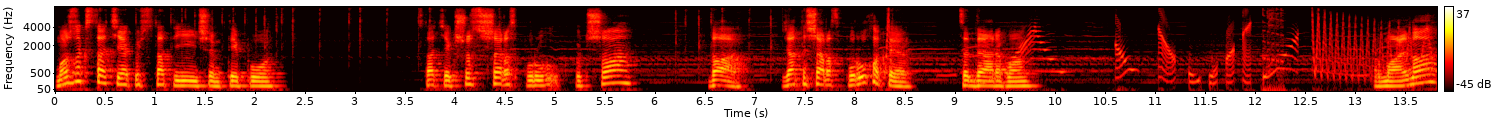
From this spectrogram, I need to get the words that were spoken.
Можна, кстати, якось стати іншим, типу. Кстати, якщо ще раз пору... Хоча. Да. Взяти ще раз порухати це дерево. Нормально.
